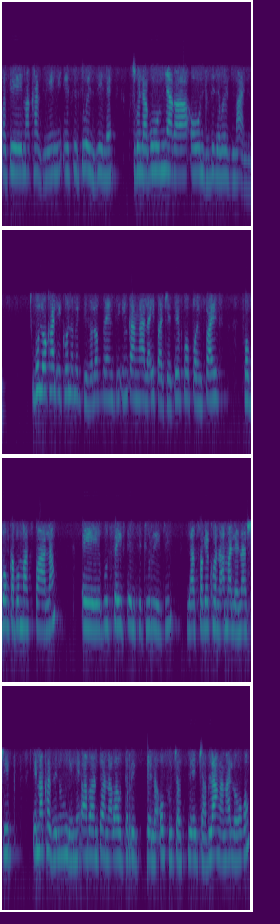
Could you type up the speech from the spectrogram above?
basemakhazini esisiwenzile kusukela kunyaka ondlulile wezimali. Ku-local economic development inkangala ibudget e-4.5 for bonke abomasipala eh ku-safety and security. La sifake khona ama-learnership. Emakhazeni kungene abantwana abawu-three kuphela of which asijabulanga ngaloko.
